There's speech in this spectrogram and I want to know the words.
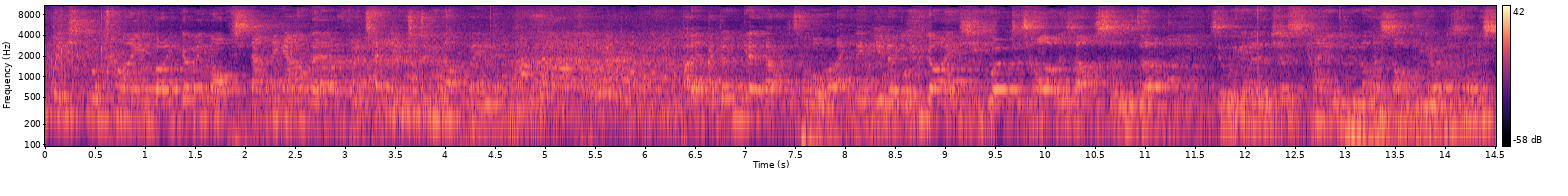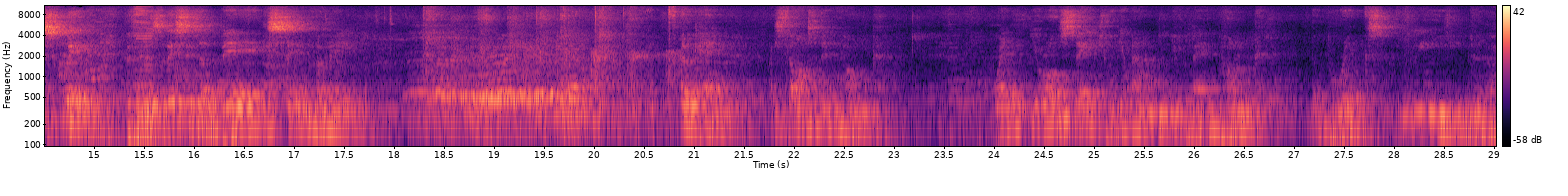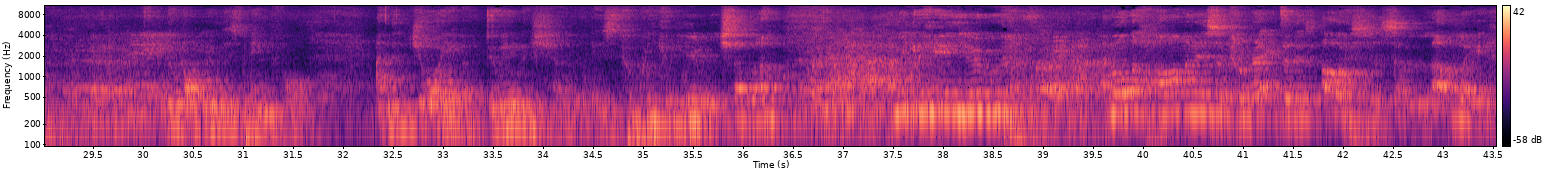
don't waste your time by going off, standing out there, pretending to do nothing. I, I don't get that at all. I think, you know, you guys, you've worked as hard as us, and uh, so we're going to just kind of do another song for you. I'm just going to squig, because this is a big sing for me. Okay, I started in punk. When you're on stage with your band and you're playing punk, the bricks bleed. the volume is painful. And the joy of doing this show is that we can hear each other. we can hear you. And all the harmonies are correct and it's, oh, it's just so lovely.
